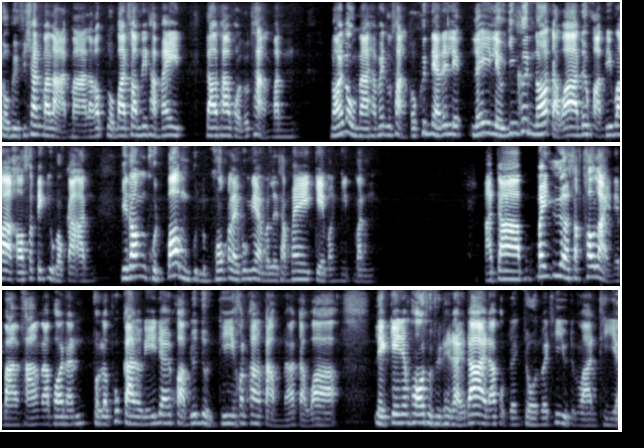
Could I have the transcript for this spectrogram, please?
ตัว precision บาลาดมาแล้วก็ตัวบ้านซ่อมที่ทำให้ดาวไทม์ของรถถังมันน้อยลงนะทำให้รถถังเขาขึ้นแนวได้เร็วได้เร็วยิ่งขึ้นเนาะแต่ว่าด้วยความที่ว่าเขาสติ๊กอยู่กับการ ที่ต้องขุดป้อมขุดหลุมพกอะไรพวกเนี้ยมันเลยทำให้เกมอังกฤษมัน อาจจะไม่เอื้อสักเท่าไหร่ในบางครั้งนะเพราะนั้นสำหรับผู้การตัวนี้ได้ความยืดหยุ่นที่ค่อนข้างต่ำนะ แต่ว่าเลกเกมยังพอถูถูไถ่ได้นะ ผมจะโจนไว้ที่อยู่ประมาณเทีย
